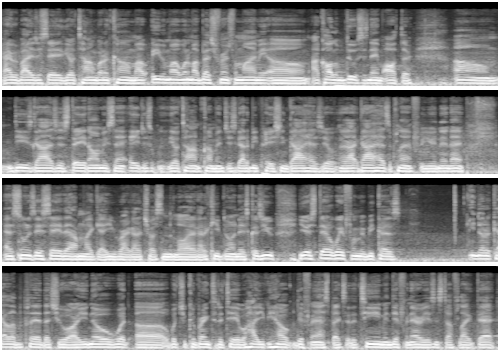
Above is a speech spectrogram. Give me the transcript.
everybody just said, "Your time gonna come." I, even my one of my best friends from Miami, um, I call him Deuce. His name Arthur. Um, these guys just stayed on me saying, "Hey, just your time coming. Just got to be patient. God has your God has a plan for you." And then and as soon as they say that, I'm like, "Yeah, you're right. I gotta trust in the Lord. I gotta keep doing this because you you're still away from it because." You know the caliber player that you are. You know what uh, what you can bring to the table, how you can help different aspects of the team in different areas and stuff like that.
